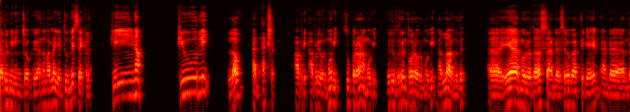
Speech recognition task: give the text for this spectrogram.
டபுள் மீனிங் ஜோக்கு அந்த மாதிரிலாம் எதுவுமே சேர்க்கல. க்ளீனாக பியூர்லி லவ் அண்ட் ஆக்ஷன். அப்படி அப்படி ஒரு மூவி. சூப்பரான மூவி. விறு விறுன்னு ஒரு மூவி. நல்லா இருந்தது. A R. Murugadoss and Sivakarthikeyan and அந்த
